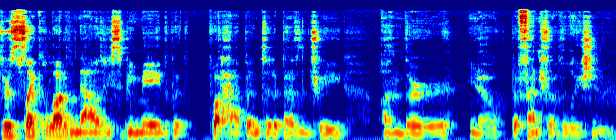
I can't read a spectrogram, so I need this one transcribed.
there's like a lot of analogies to be made with what happened to the peasantry under, you know, the French Revolution.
